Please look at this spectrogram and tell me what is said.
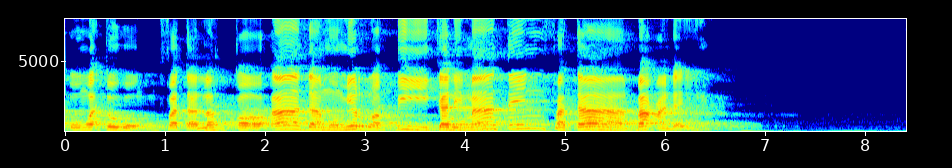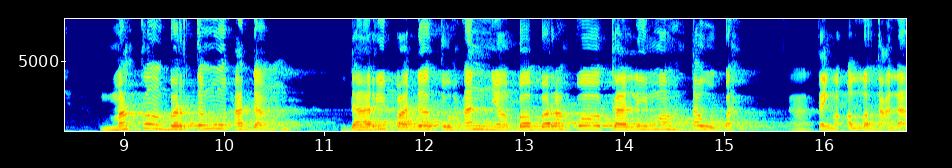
pun buat turun. Fatalaqa adamu mir rabbi kalimatin fataba alaihi maka bertemu Adam daripada Tuhannya beberapa kalimah taubah. Ha, tengok Allah Taala.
